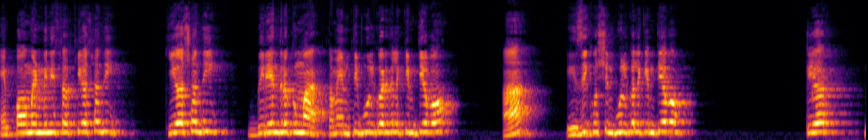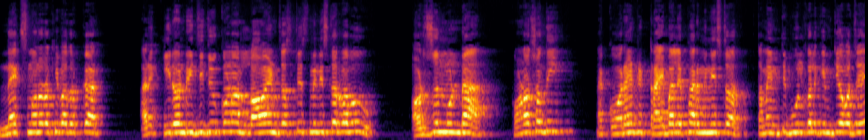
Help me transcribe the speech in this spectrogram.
एम्पावरमेंट मिनिस्टर किए अच्छा किए अच्छा वीरेंद्र कुमार तुम एमती भूल करदे केमती हम हाँ इजी क्वेश्चन भूल कले केमती हम क्लियर नेक्स्ट मन रखा दरकार अरे किरण रिजिजू कौन ल एंड जस्टिस मिनिस्टर बाबू अर्जुन मुंडा कौन अच्छा ना करेन्ट ट्राइबाल एफआर मिनिस्टर तुम एमती भूल कले केमती हम जे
